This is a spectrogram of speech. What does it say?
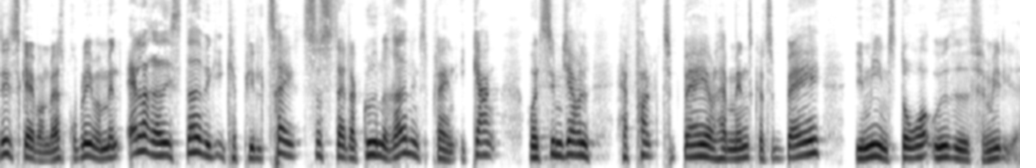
det skaber en masse problemer, men allerede i stadigvæk i kapitel 3, så sætter Gud en redningsplan i gang, hvor han siger, jeg vil have folk tilbage, jeg vil have mennesker tilbage i min store udvidede familie,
